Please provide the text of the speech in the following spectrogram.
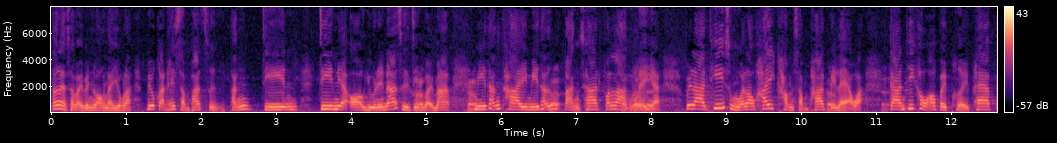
ตั้งแต่สมัยเป็นรองนายกแล้วมีโอกาสให้สัมภาษณ์สื่อทั้งจีนจีนเนี่ยออกอยู่ในหน้าสื่อจีนบ่อยมาก ครับมีทั้งไทยมีทั้งครับต่างชาติฝรั่งทั้งหมดอะไรเงี้ยเวลาที่สมมติว่าเราให้คำสัมภาษณ์ไปแล้วอะครับ การที่เขาเอาไปเผยแพร่ไป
